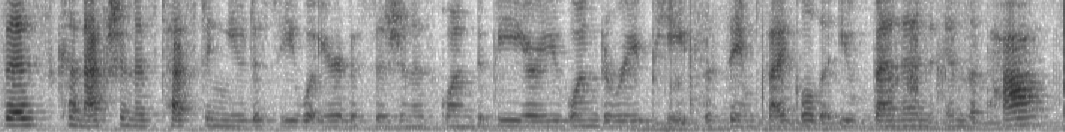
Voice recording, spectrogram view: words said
this connection is testing you to see what your decision is going to be. Are you going to repeat the same cycle that you've been in in the past?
